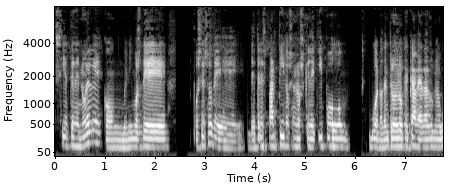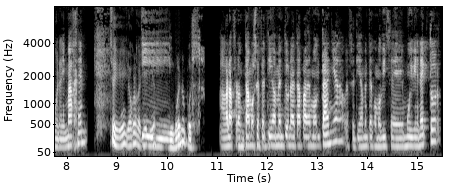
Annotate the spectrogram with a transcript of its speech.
7 de 9, con, venimos de, pues eso, de, de tres partidos en los que el equipo, bueno, dentro de lo que cabe, ha dado una buena imagen. Sí, yo creo que sí, tío. Y bueno, pues ahora afrontamos efectivamente una etapa de montaña, efectivamente, como dice muy bien Héctor.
